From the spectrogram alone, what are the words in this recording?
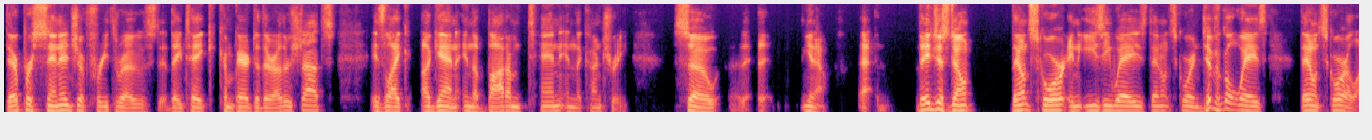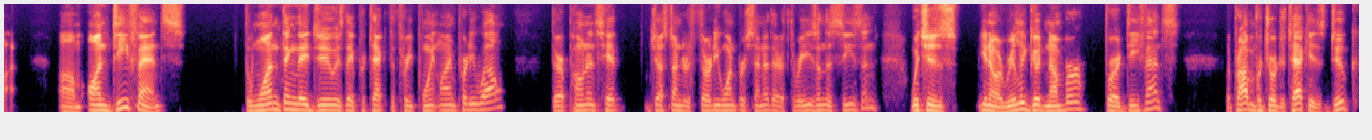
Their percentage of free throws that they take compared to their other shots is like again in the bottom 10 in the country. So uh, you know, uh, they just don't they don't score in easy ways, they don't score in difficult ways, they don't score a lot. Um, on defense, the one thing they do is they protect the three point line pretty well. Their opponents hit just under 31% of their threes in the season, which is, you know, a really good number for a defense. The problem for Georgia Tech is Duke.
